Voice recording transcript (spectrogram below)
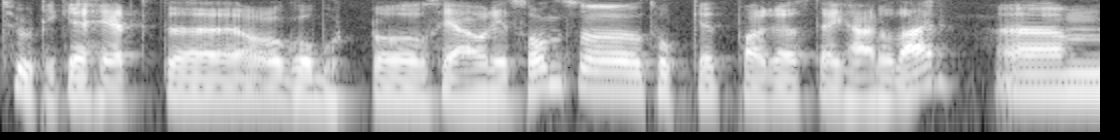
Turte ikke helt å gå bort og si jeg og litt sånn, så tok et par steg her og der. Um,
